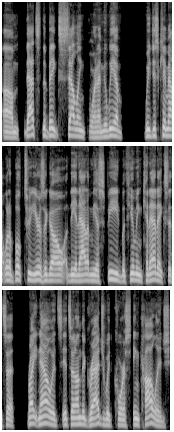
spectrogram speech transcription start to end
Um, that's the big selling point. I mean, we have we just came out with a book two years ago, The Anatomy of Speed with Human Kinetics. It's a right now it's it's an undergraduate course in college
